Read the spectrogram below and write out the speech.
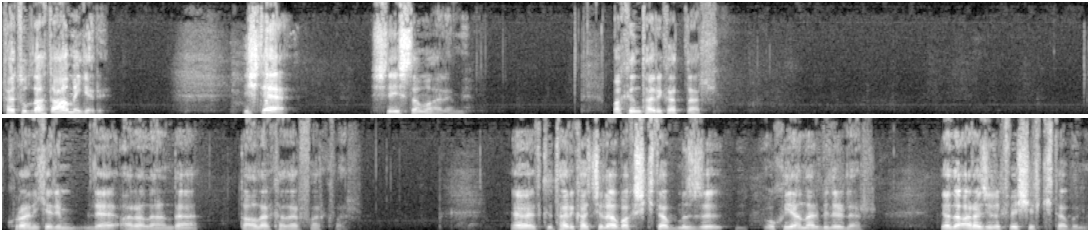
Fethullah daha mı geri? İşte işte İslam alemi. Bakın tarikatlar. Kur'an-ı Kerim'le aralarında dağlar kadar fark var. Evet, tarikatçılığa bakış kitabımızı okuyanlar bilirler. Ya da aracılık ve şirk kitabını.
